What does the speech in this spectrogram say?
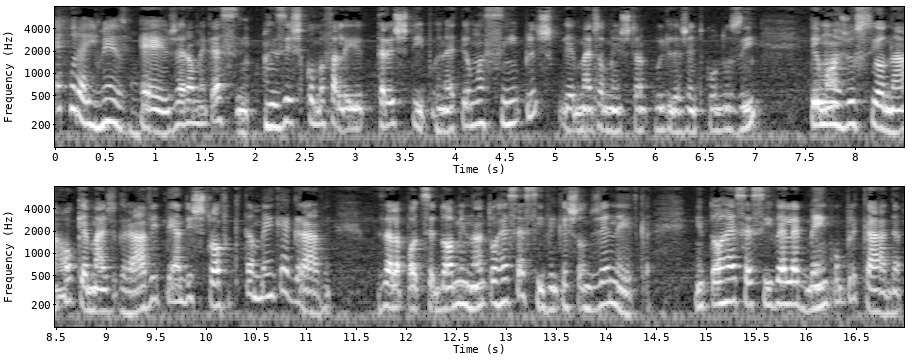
É. é por aí mesmo? É, geralmente é assim. Existe, como eu falei, três tipos, né? Tem uma simples, que é mais ou menos tranquila a gente conduzir. Tem uma anjucional, que é mais grave, e tem a distrofa, que também que é grave. Mas ela pode ser dominante ou recessiva, em questão de genética. Então, a recessiva ela é bem complicada.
